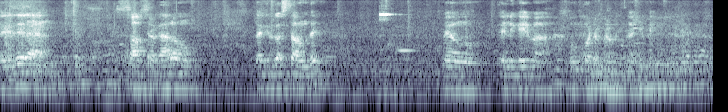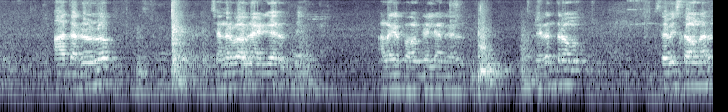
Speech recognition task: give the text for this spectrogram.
దగ్గర సంవత్సర కాలం దగ్గరికి వస్తూ ఉంది. మేము ఎన్నికై మా కూటమి ప్రభుత్వానికి ఆ తరుణంలో చంద్రబాబు నాయుడు గారు అలాగే పవన్ కళ్యాణ్ గారు నిరంతరం శ్రమిస్తూ ఉన్నారు.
